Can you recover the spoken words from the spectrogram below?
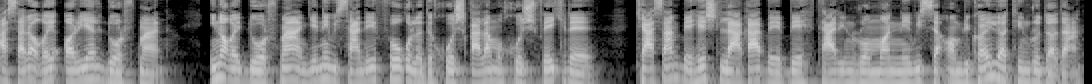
اثر آقای آریل دورفمن. این آقای دورفمن یه نویسنده فوق‌العاده خوشقلم و خوشفکره که اصلا بهش لقب بهترین رمان نویس آمریکای لاتین رو دادن.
